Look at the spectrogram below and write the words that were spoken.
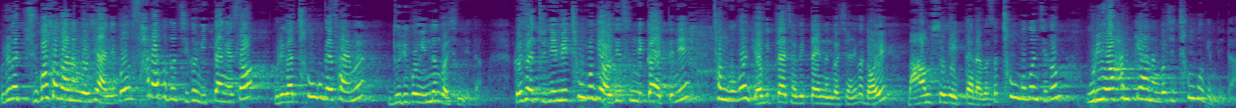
우리가 죽어서 가는 것이 아니고 살아서도 지금 이 땅에서 우리가 천국의 삶을 누리고 있는 것입니다. 그래서 주님이 천국이 어디 있습니까? 했더니 천국은 여기 있다 저기 있다 있는 것이 아니고 너희 마음속에 있다라고 해서 천국은 지금 우리와 함께 하는 것이 천국입니다.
